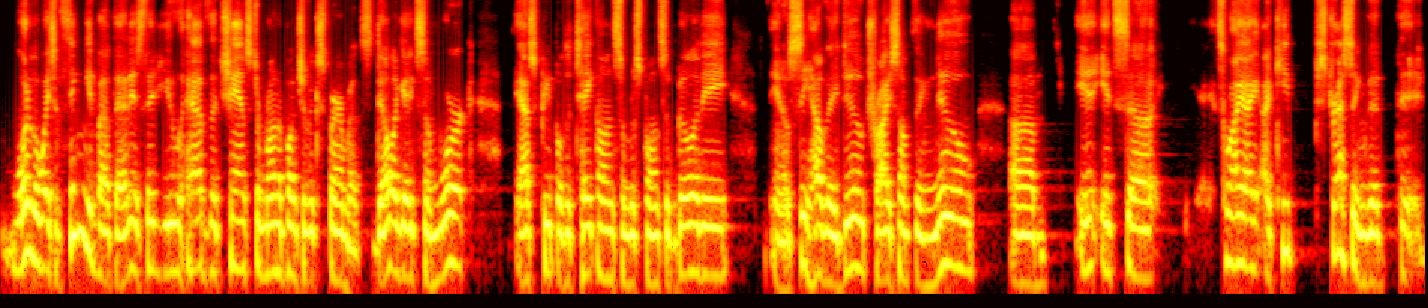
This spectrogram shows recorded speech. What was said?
one of the ways of thinking about that is that you have the chance to run a bunch of experiments, delegate some work, ask people to take on some responsibility, you know, see how they do, try something new. Um, it, it's uh, it's why I, I, keep stressing that the,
